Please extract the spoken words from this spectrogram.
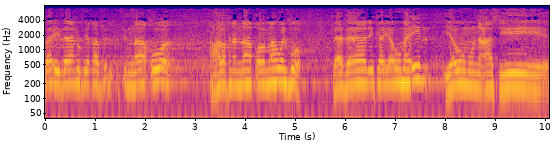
فإذا نفخ في الناقور عرفنا الناقور ما هو البوق. فذلك يومئذ يوم عسير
